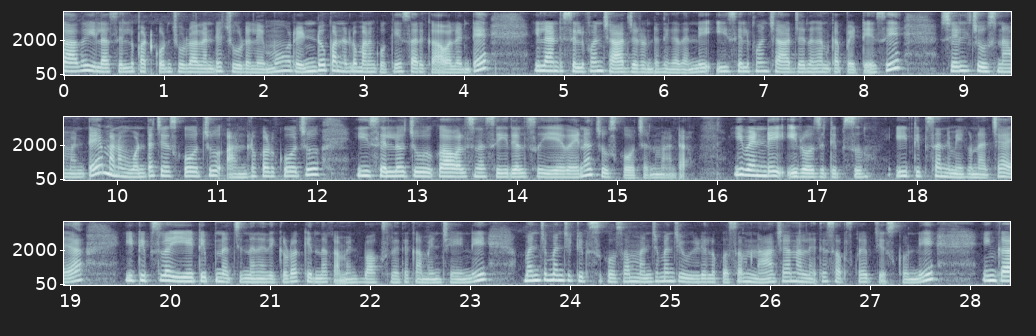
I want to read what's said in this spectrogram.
కాదు ఇలా సెల్ పట్టుకొని చూడాలంటే చూడలేము. రెండు పనులు మనకు ఒకేసారి కావాలంటే ఇలాంటి సెల్ ఫోన్ ఛార్జర్ ఉంటుంది కదండి. ఈ సెల్ ఫోన్ ఛార్జర్ కనుక పెట్టేసి సెల్ చూసినామంటే మనం వంట చేసుకోవచ్చు అంట్లు కడుక్కోవచ్చు ఈ సెల్లో చూ కావాల్సిన సీరియల్స్ ఏవైనా చూసుకోవచ్చు అనమాట ఇవండి ఈరోజు టిప్స్. ఈ టిప్స్ అన్ని మీకు నచ్చాయా? ఈ టిప్స్లో ఏ టిప్ నచ్చిందనేది కూడా కింద కమెంట్ బాక్స్లో అయితే కమెంట్ చేయండి. మంచి మంచి టిప్స్ కోసం మంచి మంచి వీడియోల కోసం నా ఛానల్ని అయితే సబ్స్క్రైబ్ చేసుకోండి. ఇంకా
